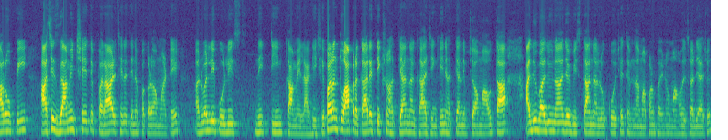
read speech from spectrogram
આરોપી આશીષ ગામિત છે તે ફરાર છે ને તેને પકડવા માટે અરવલ્લી પોલીસની ટીમ કામે લાગી છે. પરંતુ આ પ્રકારે તીક્ષ્ણ હત્યાના ઘા ઝીંકીને હત્યા નિપજાવવામાં આવતા આજુબાજુના જે વિસ્તારના લોકો છે તેમનામાં પણ ભયનો માહોલ સર્જાયો છે.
